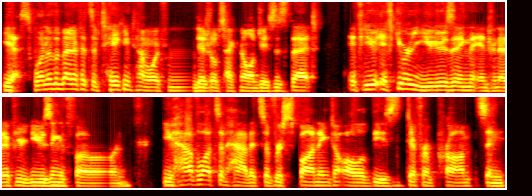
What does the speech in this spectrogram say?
yes. One of the benefits of taking time away from digital technologies is that if you if you're using the internet, if you're using a phone, you have lots of habits of responding to all of these different prompts and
